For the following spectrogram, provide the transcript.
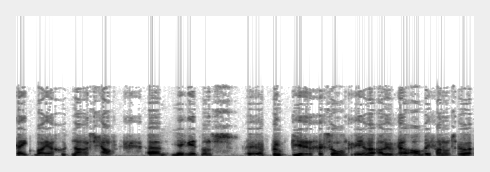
kyk baie goed na haarself. Ehm um, jy weet ons uh, probeer gesond lewe alhoewel albei van ons rook.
